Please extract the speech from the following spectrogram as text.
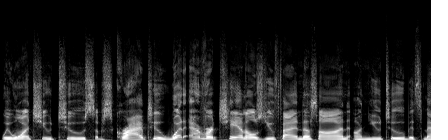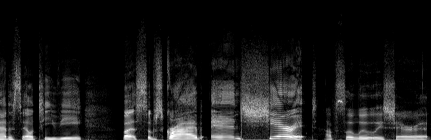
We want you to subscribe to whatever channels you find us on. On YouTube, it's Madicel TV. But subscribe and share it. Absolutely share it.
